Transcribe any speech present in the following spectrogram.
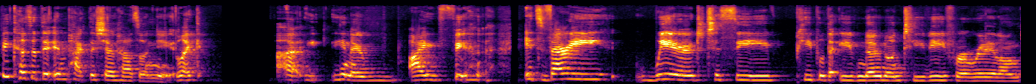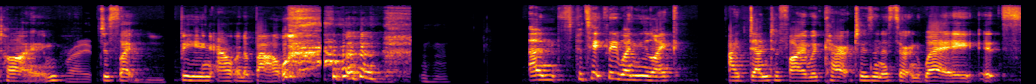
because of the impact the show has on you. Like, uh, you know, I feel it's very weird to see people that you've known on TV for a really long time, Right. just like being out and about. mm-hmm. and particularly when you like identify with characters in a certain way, it's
